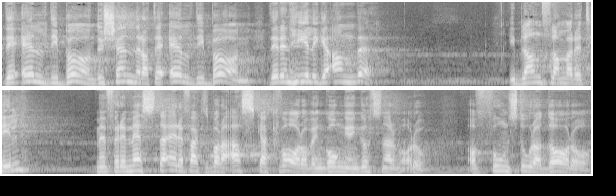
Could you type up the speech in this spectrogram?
Det är eld i bön. Du känner att det är eld i bön. Det är den heliga ande. Ibland flammar det till, men för det mesta är det faktiskt bara aska kvar av en gången Guds närvaro. Av fornstora dagar och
